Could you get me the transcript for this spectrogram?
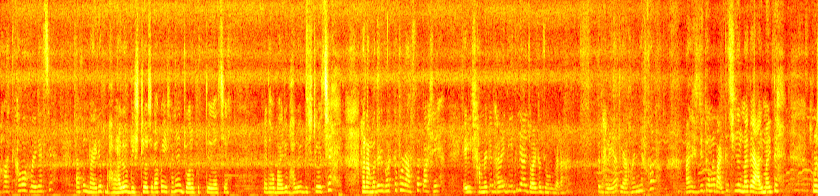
ভাত খাওয়া হয়ে গেছে। এখন বাইরে ভালো বৃষ্টি হচ্ছে। দেখো, এখানে জল ভর্তি হয়ে গেছে দেখো, বাইরে ভালোই বৃষ্টি হচ্ছে। আর আমাদের ঘরটা পুরো রাস্তার পাশে। এই সামনেটা ঢালাই দিয়ে দিলে আর জলটা জমবে না। তো ঢালাইয়া দেওয়া হয়নি এখন। আর যেহেতু আমরা বাড়িতে ছিলাম না, তাই আলমারিতে পুরো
